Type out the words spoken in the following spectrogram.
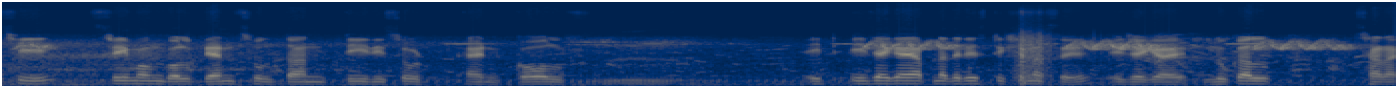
আছি Sreemangal grand Sultan tea resort and golf. এই জায়গায় আপনাদের রেস্ট্রিকশন আছে, এই জায়গায় লোকাল ছাড়া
